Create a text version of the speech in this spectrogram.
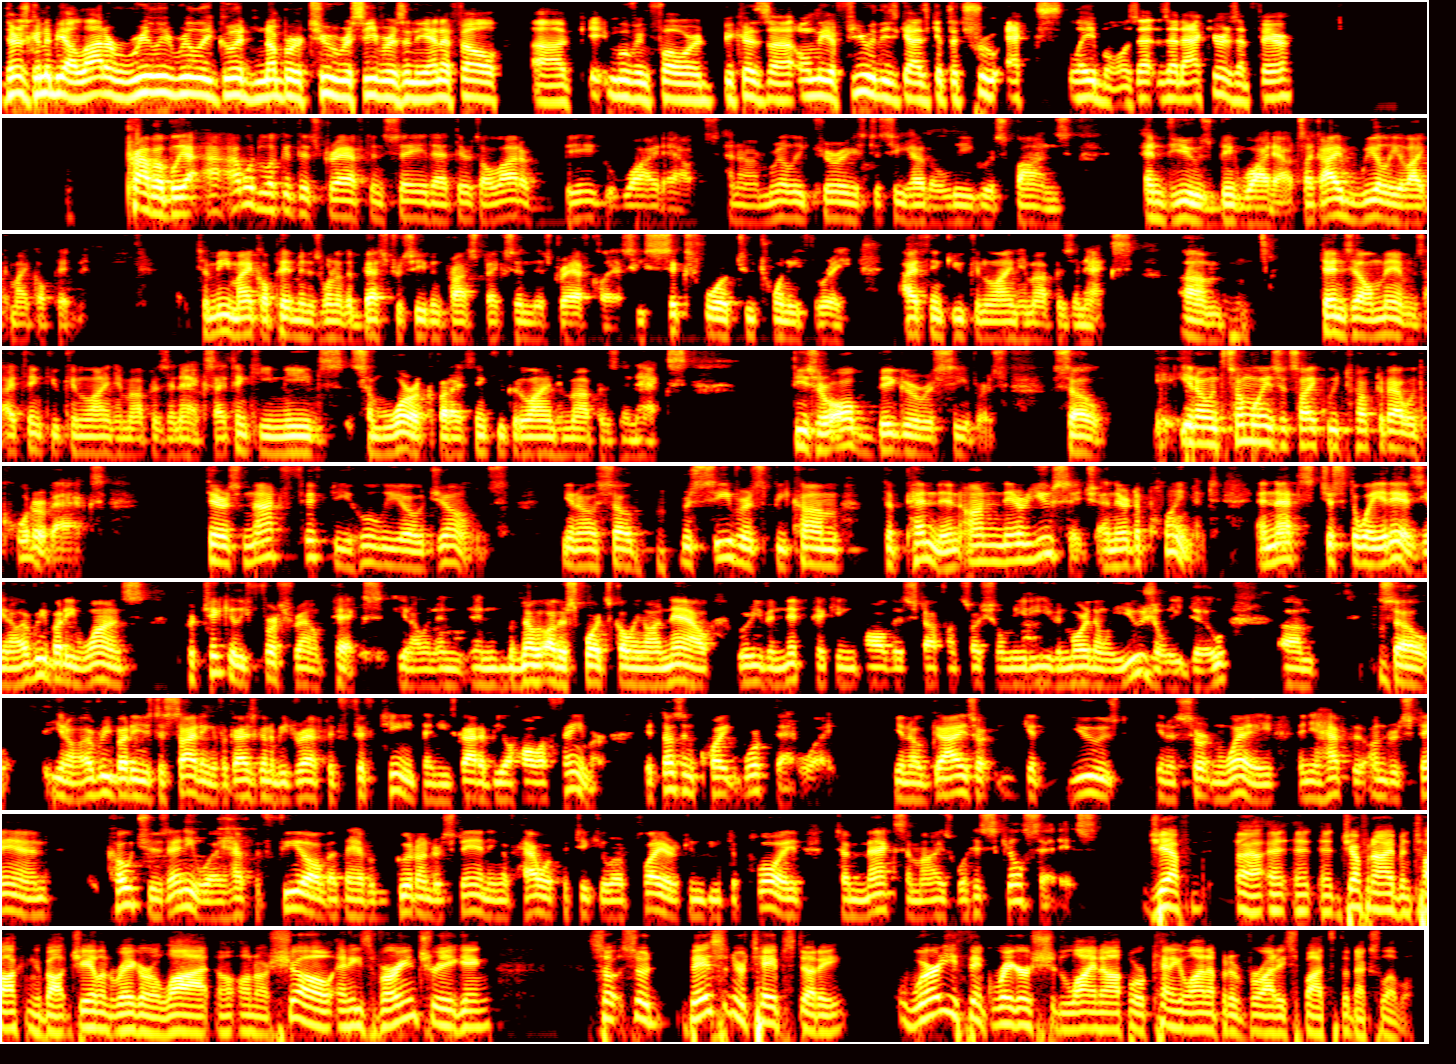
there's going to be a lot of really really good number two receivers in the NFL uh, moving forward because uh, only a few of these guys get the true X label. Is that is that accurate? Is that fair? Probably. I, I would look at this draft and say that there's a lot of big wideouts, and I'm really curious to see how the league responds and views big wideouts. Like I really like Michael Pittman to me, Michael Pittman is one of the best receiving prospects in this draft class. He's 6'4, 223. I think you can line him up as an X. Um, mm-hmm. Denzel Mims, I think you can line him up as an X. I think he needs some work, but I think you could line him up as an X. These are all bigger receivers. So, you know, in some ways, it's like we talked about with quarterbacks. There's not 50 Julio Jones, you know, so receivers become dependent on their usage and their deployment. And that's just the way it is. You know, everybody wants particularly first round picks, you know, and, and, and with no other sports going on now, we're even nitpicking all this stuff on social media even more than we usually do. Um, so, you know, everybody is deciding if a guy's going to be drafted 15th, then he's got to be a Hall of Famer. It doesn't quite work that way. You know, guys are, get used in a certain way, and you have to understand coaches anyway have to feel that they have a good understanding of how a particular player can be deployed to maximize what his skill set is. Geoff, uh, and, and Geoff and I have been talking about Jalen Reagor a lot on our show, and he's very intriguing. So, so based on your tape study, where do you think Reagor should line up, or can he line up at a variety of spots at the next level?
